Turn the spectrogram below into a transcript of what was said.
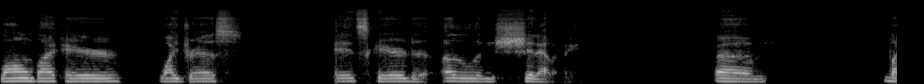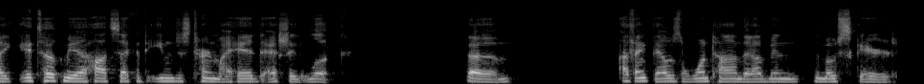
Long black hair, white dress. It scared the other living shit out of me. Um, like it took me a hot second to even just turn my head to actually look. Um, I think that was the one time that I've been the most scared.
